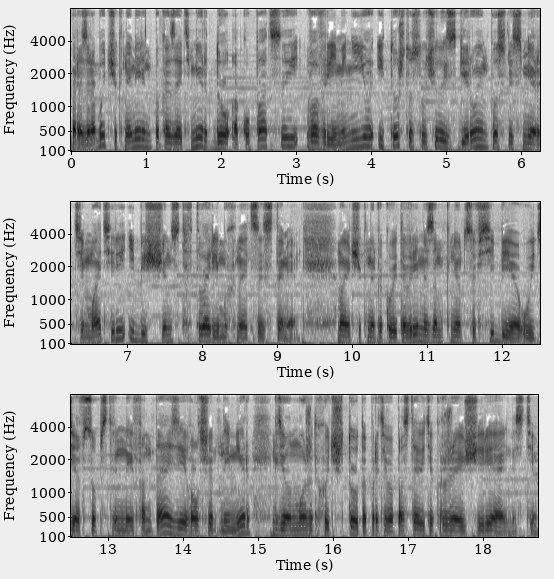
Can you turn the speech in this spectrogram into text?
Разработчик намерен показать мир до оккупации, во время нее и то, что случилось с героем после смерти матери и бесчинств, творимых нацистами. Мальчик на какое-то время замкнется в себе, уйдя в собственные фантазии, волшебный мир, где он может хоть что-то противопоставить окружающей реальности.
